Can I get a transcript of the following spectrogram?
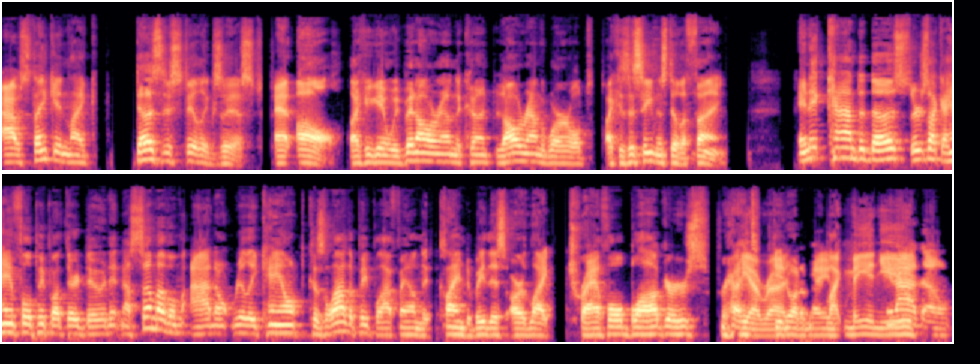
I was thinking like, does this still exist at all? Like again, we've been all around the country, all around the world. Like, is this even still a thing? And it kind of does. There's like a handful of people out there doing it. Now, some of them I don't really count because a lot of the people I found that claim to be this are like travel bloggers, right? Yeah, right. You know what I mean? Like me and you. and I don't.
